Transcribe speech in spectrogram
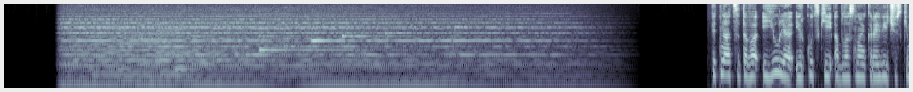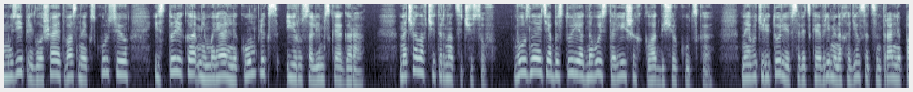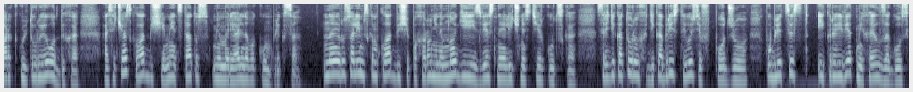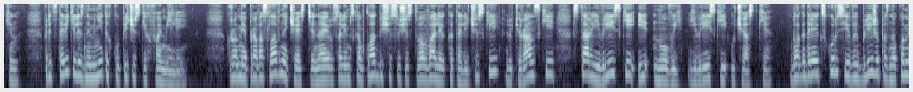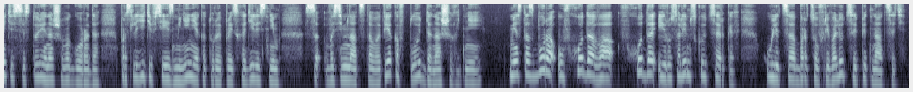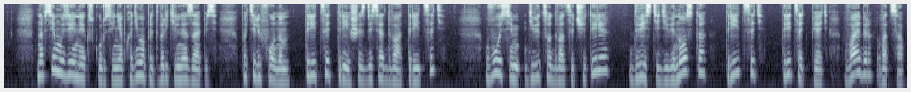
Пятнадцатого июля Иркутский областной краеведческий музей приглашает вас на экскурсию «Историко-мемориальный комплекс Иерусалимская гора». Начало в 14 часов. Вы узнаете об истории одного из старейших кладбищ Иркутска. На его территории в советское время находился Центральный парк культуры и отдыха, а сейчас кладбище имеет статус мемориального комплекса. На Иерусалимском кладбище похоронены многие известные личности Иркутска, среди которых декабрист Иосиф Поджио, публицист и краевед Михаил Загоскин, представители знаменитых купеческих фамилий. Кроме православной части, на Иерусалимском кладбище существовали католический, лютеранский, староеврейский и новый еврейский участки. Благодаря экскурсии вы ближе познакомитесь с историей нашего города, проследите все изменения, которые происходили с ним с XVIII века вплоть до наших дней. Место сбора у входа во входа Иерусалимскую церковь, улица Борцов революции, 15. На все музейные экскурсии необходима предварительная запись по телефонам 33 62 30 8 924 290 30 35 Вайбер, WhatsApp.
